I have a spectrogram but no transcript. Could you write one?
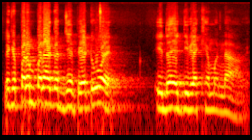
એટલે કે પરંપરાગત જે ભેટ હોય, એ દહેજની વ્યાખ્યામાં ના આવે.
